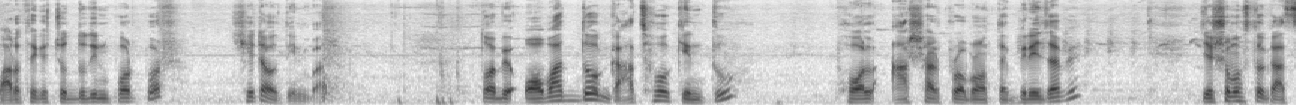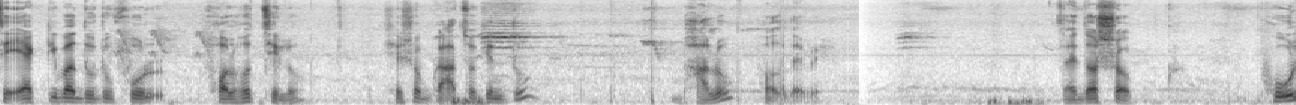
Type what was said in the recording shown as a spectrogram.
বারো থেকে চোদ্দ দিন পর পর সেটাও তিনবার। তবে অবাধ্য গাছও কিন্তু ফল আসার প্রবণতা বেড়ে যাবে। যে সমস্ত গাছে একটি বা দুটো ফুল, ফল হচ্ছিল, সেসব গাছও কিন্তু ভালো ফল দেবে। তাই দর্শক, ফুল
